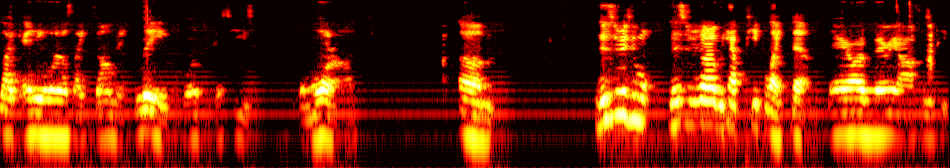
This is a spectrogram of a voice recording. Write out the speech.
like anyone else like Dominic Lee, because he's the moron. Um, this is reason this is why we have people like them. They are very awesome people.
